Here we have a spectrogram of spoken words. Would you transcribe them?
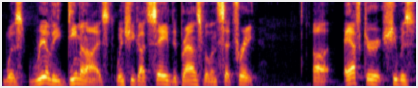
was really demonized when she got saved at Brownsville and set free. Uh, after she was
